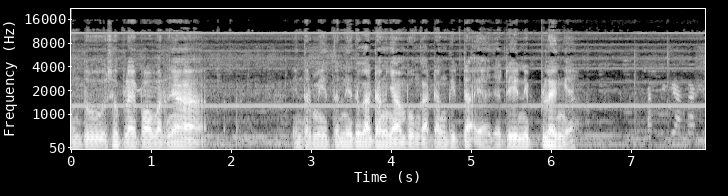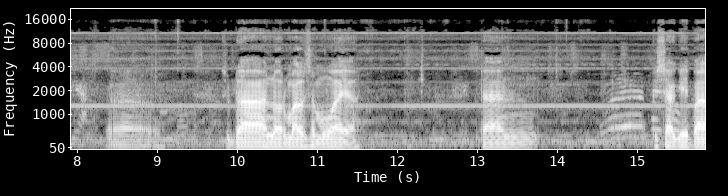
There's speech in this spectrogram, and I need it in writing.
untuk supply powernya intermittent itu kadang nyambung kadang tidak ya. Jadi ini blank ya. Nah, sudah normal semua ya. Dan bisa kita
